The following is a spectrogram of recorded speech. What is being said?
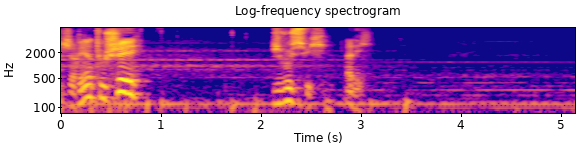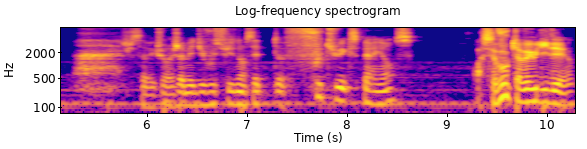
J'ai rien touché. Je vous suis. Allez. Je savais que j'aurais jamais dû vous suivre dans cette foutue expérience. Oh, c'est vous qui avez eu l'idée. Hein.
